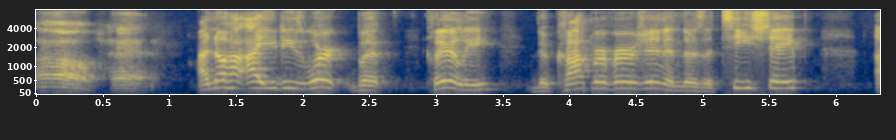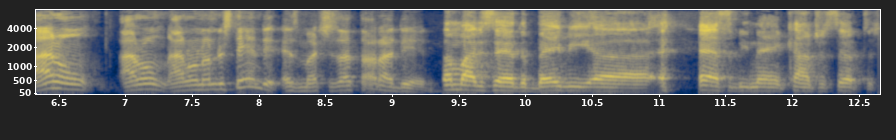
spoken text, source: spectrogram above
Oh, Pat. I know how IUDs work, but clearly the copper version and there's a T shape. I don't I don't I don't understand it as much as I thought I did. Somebody said the baby uh, has to be named contraceptive.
